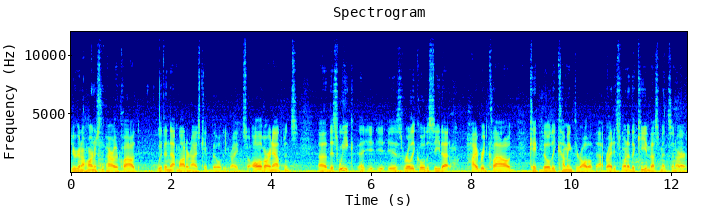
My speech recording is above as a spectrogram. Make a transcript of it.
you're going to harness the power of the cloud within that modernized capability, right? So all of our announcements uh, this week uh, is really cool to see that hybrid cloud capability coming through all of that, right? It's one of the key investments in our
